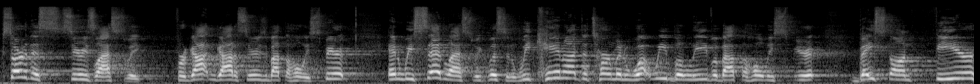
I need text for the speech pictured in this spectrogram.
Started this series last week, Forgotten God, a series about the Holy Spirit. And we said last week, listen, we cannot determine what we believe about the Holy Spirit based on fear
